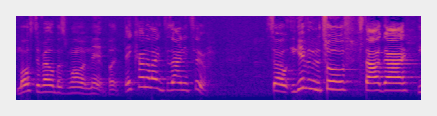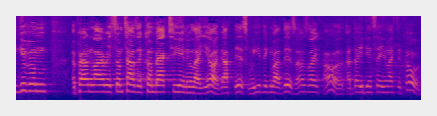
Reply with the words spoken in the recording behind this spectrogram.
most developers won't admit, but they kind of like designing too. So you give them the tools, style guide, you give them a pattern library. Sometimes they come back to you and they're like, yo, I got this. What do you think about this? I was like, oh, I thought you didn't say you liked the code.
